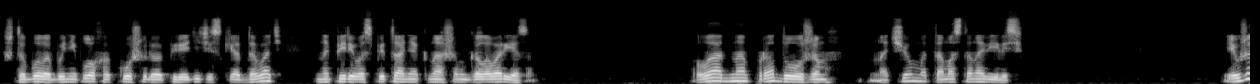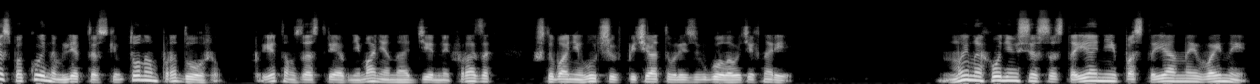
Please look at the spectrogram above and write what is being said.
что было бы неплохо Кошелева периодически отдавать на перевоспитание к нашим головорезам. Ладно, продолжим. На чем мы там остановились? И уже спокойным лекторским тоном продолжил, при этом заостряя внимание на отдельных фразах, чтобы они лучше впечатывались в головы технарей. Мы находимся в состоянии постоянной войны,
